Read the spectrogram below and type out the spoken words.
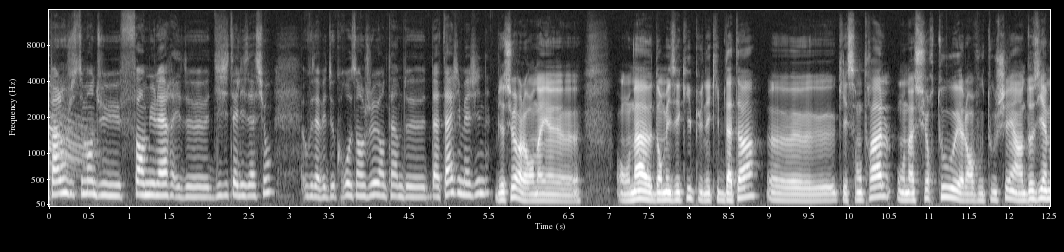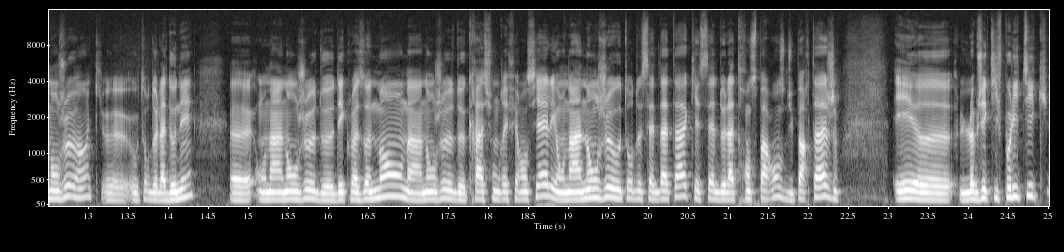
En parlant justement du formulaire et de digitalisation, vous avez de gros enjeux en termes de data, j'imagine? Bien sûr. Alors, on a, euh, on a dans mes équipes une équipe data euh, qui est centrale. On a surtout, et alors vous touchez à un deuxième enjeu hein, euh, autour de la donnée. on a un enjeu de décloisonnement, on a un enjeu de création de référentiels et on a un enjeu autour de cette data qui est celle de la transparence, du partage et euh, l'objectif politique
